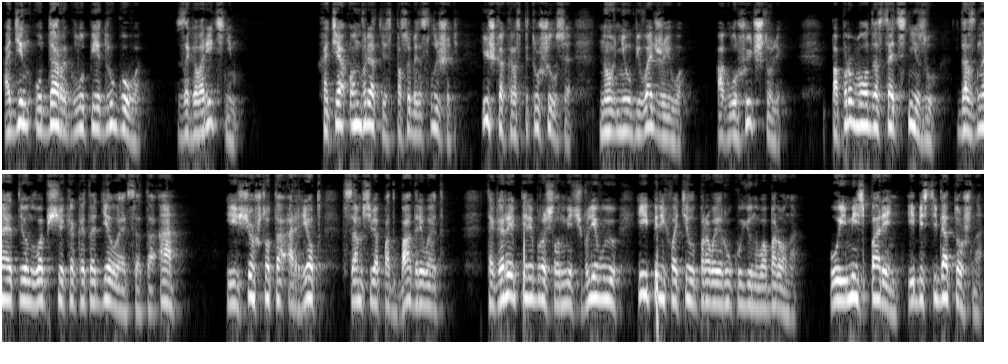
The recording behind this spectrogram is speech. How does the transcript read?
Один удар глупее другого. Заговорить с ним? Хотя он вряд ли способен слышать. Ишь, как распетушился. Но не убивать же его. Оглушить, что ли? Попробовал достать снизу. Да знает ли он вообще, как это делается-то, а? И еще что-то орет, сам себя подбадривает. Тагаре перебросил меч в левую и перехватил правой руку юного барона. «Уймись, парень, и без тебя тошно».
